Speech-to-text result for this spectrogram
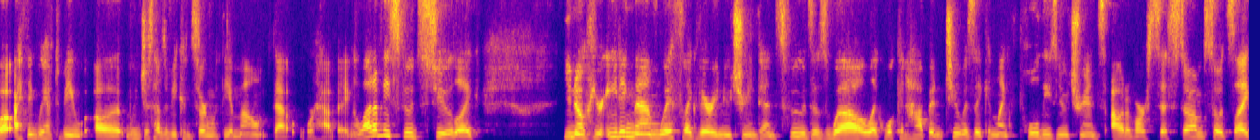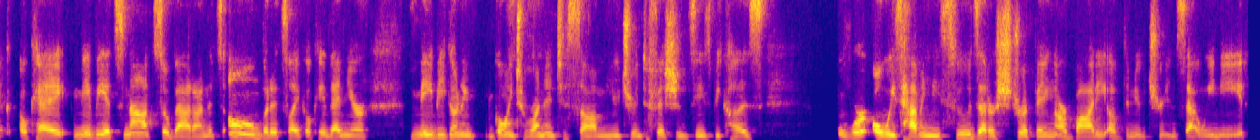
but I think we have to be, uh, we just have to be concerned with the amount that we're having. A lot of these foods, too, like you know, if you're eating them with like very nutrient dense foods as well, like what can happen too is they can like pull these nutrients out of our system. So it's like, okay, maybe it's not so bad on its own, but it's like, okay, then you're maybe going to going to run into some nutrient deficiencies because we're always having these foods that are stripping our body of the nutrients that we need.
